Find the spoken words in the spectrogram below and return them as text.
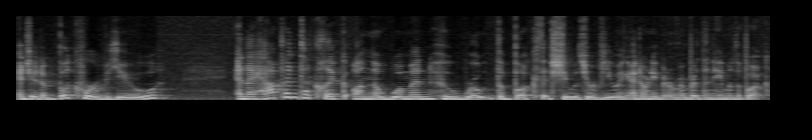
And she had a book review and I happened to click on the woman who wrote the book that she was reviewing. I don't even remember the name of the book.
